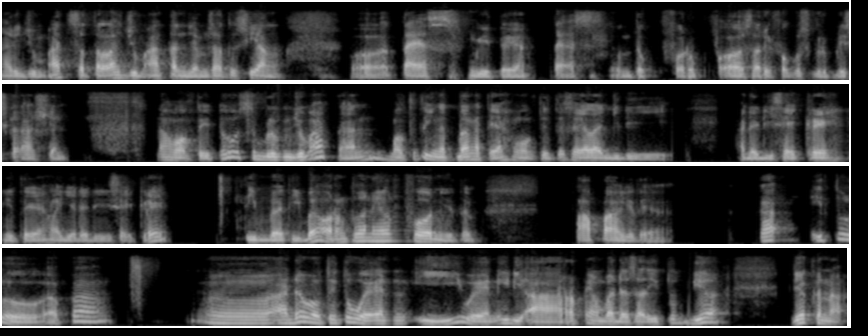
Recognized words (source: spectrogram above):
hari Jumat setelah Jumatan jam satu siang. Uh, tes gitu ya, tes untuk for, uh, sorry fokus group discussion. Nah, waktu itu sebelum Jumatan, waktu itu ingat banget ya, waktu itu saya lagi di ada di sekre gitu ya, lagi ada di sekre. Tiba-tiba orang tua nelpon gitu. Papa gitu ya. Kak, itu loh apa uh, ada waktu itu WNI, WNI di Arab yang pada saat itu dia dia kena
